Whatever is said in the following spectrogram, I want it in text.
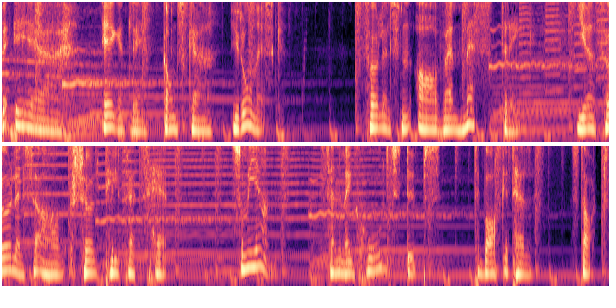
Det er egentlig ganske ironisk. Følelsen av mestring gir en følelse av sjøltilfredshet, som igjen sender meg hodestups tilbake til start.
